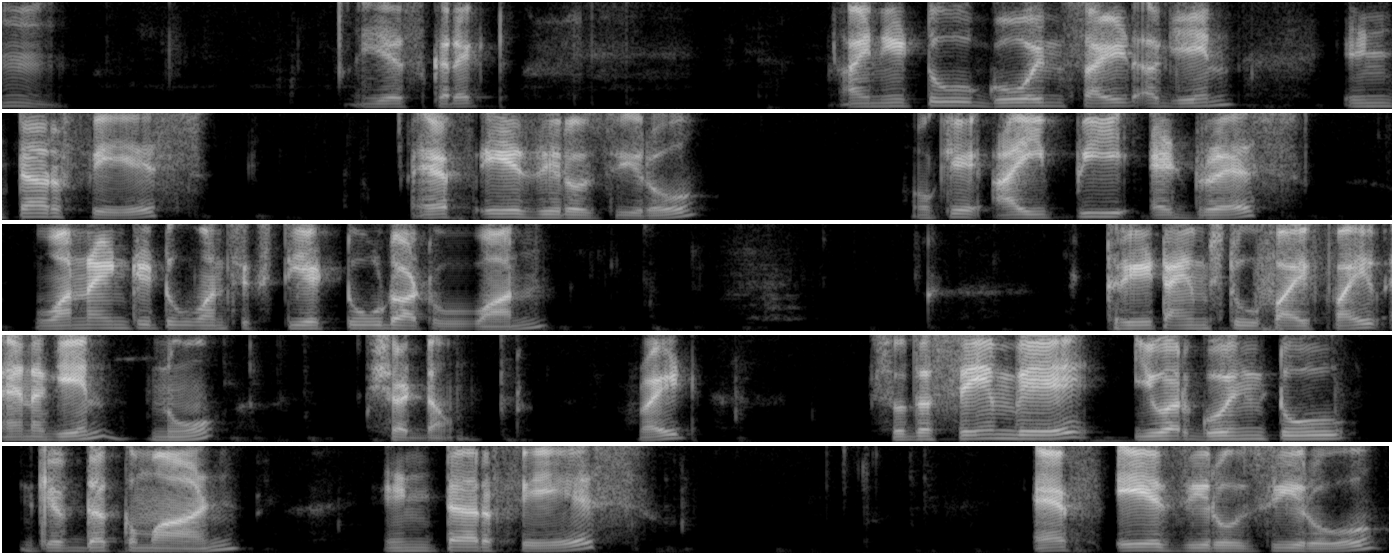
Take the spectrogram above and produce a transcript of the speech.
Hmm. Yes, correct. I need to go inside again interface FA00 okay IP address 192.168.2.1 3 times 255 and again no shutdown right so the same way you are going to give the command interface FA00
